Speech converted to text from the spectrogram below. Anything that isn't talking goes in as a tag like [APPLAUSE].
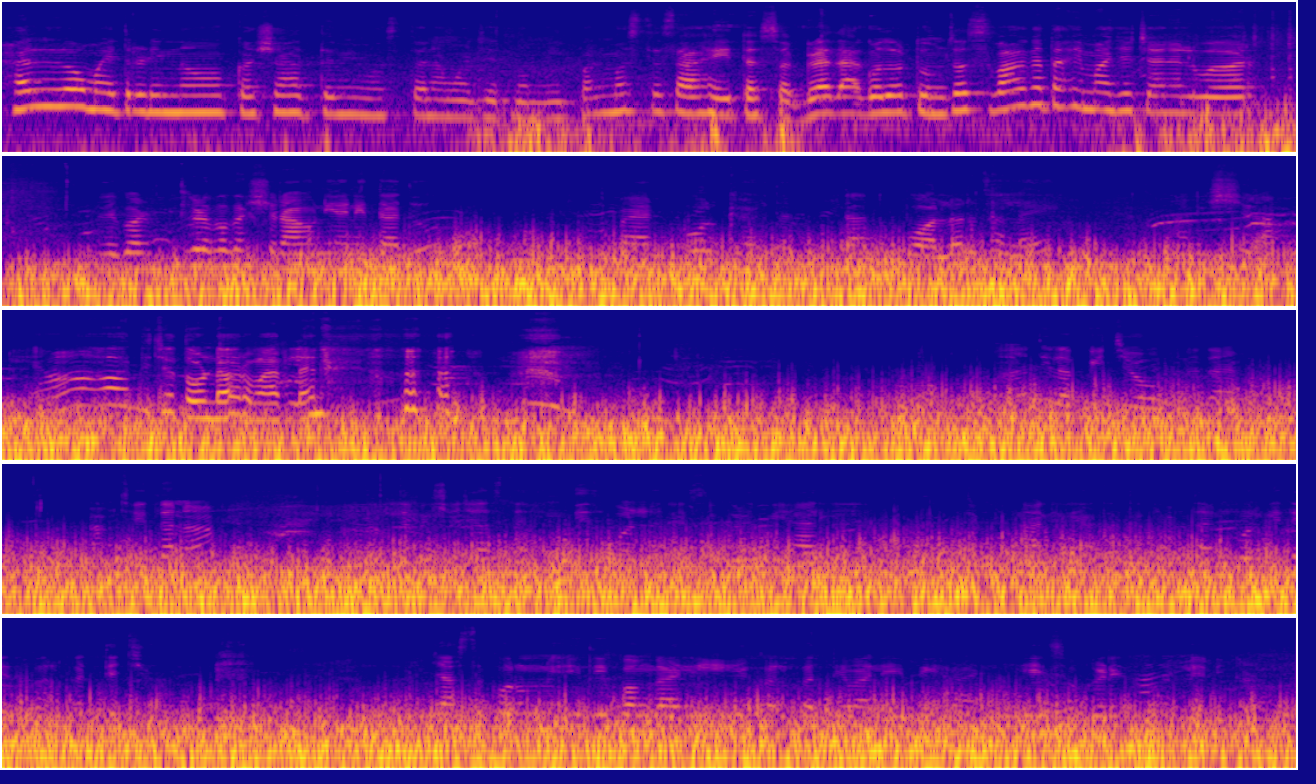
Hello मैत्रिणीनं कशा आहात तुम्ही? मस्त ना मजेत ना? मी पण मस्तच आहे. तर सगळ्यात अगोदर तुमचं स्वागत आहे माझ्या चॅनलवर. म्हणजे बघ- तिकडे बघा श्रावणी आणि दादू. बॅट बॉल खेळतात. दादू बॉलर झाला आहे आणि श्रावणी हा हा तिच्या तोंडावर मारलाय ना. [LAUGHS] हा तिला पिचे हो म्हणत आहे आमच्या इथं ना आपल्यापेक्षा जास्त हिंदीच बोलणार आहे सगळे बिहारी तिकडून आलेले आता ते खेळताना पण घेते कलकत्त्याची जास्त करून इथे बंगाली कलकत्तेवाले बिहारी हे सगळेच भरले तिकडं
